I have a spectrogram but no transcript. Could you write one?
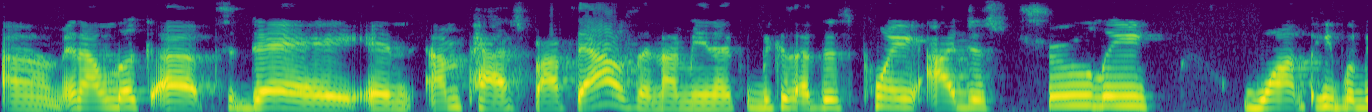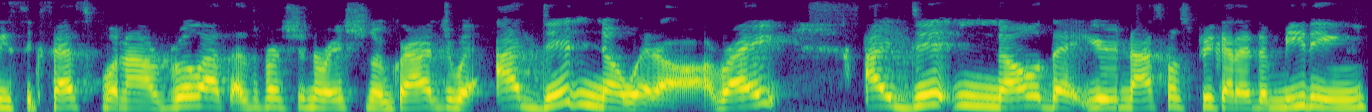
Um, and I look up today, and I'm past 5,000. I mean, because at this point, I just truly want people to be successful. And I realized as a first generational graduate, I didn't know it all, right? I didn't know that you're not supposed to speak out at a meeting,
